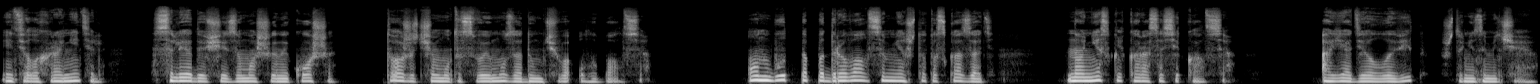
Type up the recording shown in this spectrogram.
И телохранитель, следующий за машиной Коши, тоже чему-то своему задумчиво улыбался. Он будто подрывался мне что-то сказать, но несколько раз осекался, а я делала вид, что не замечаю.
